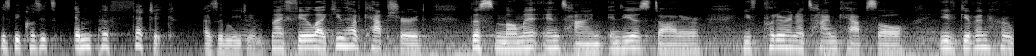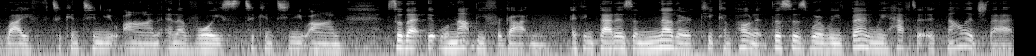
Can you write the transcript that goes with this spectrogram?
is because it's empathetic as a medium. And I feel like you have captured this moment in time, India's daughter. You've put her in a time capsule. You've given her life to continue on and a voice to continue on so that it will not be forgotten. I think that is another key component. This is where we've been. We have to acknowledge that.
